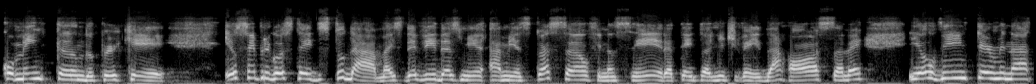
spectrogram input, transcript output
comentando, porque eu sempre gostei de estudar, mas devido minha, à minha situação financeira, tento a gente veio da roça, né? E eu vim terminar,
